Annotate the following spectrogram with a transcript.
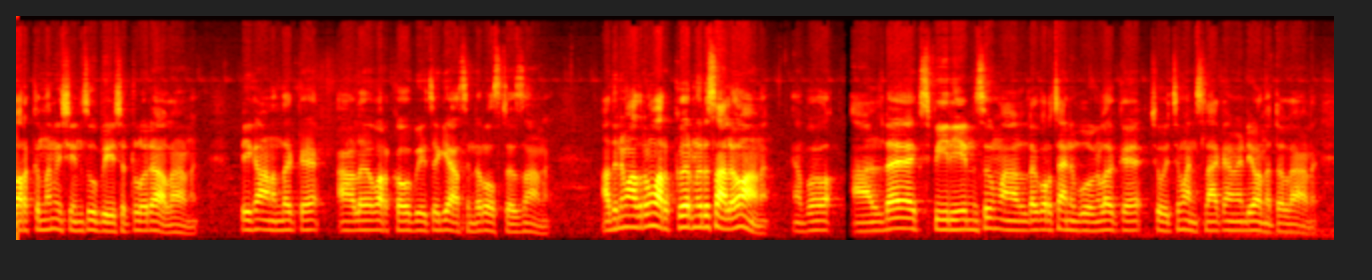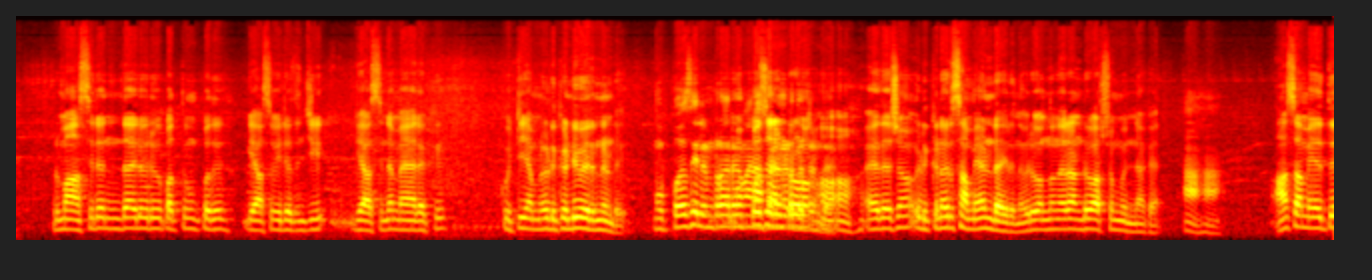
വർക്കുന്ന മെഷീൻസ് ഉപയോഗിച്ചിട്ടുള്ള ഒരാളാണ്. ഇപ്പോൾ ഈ കാണുന്നതൊക്കെ ആൾ വർക്ക് ഉപയോഗിച്ച ഗ്യാസിന്റെ റോസ്റ്റേഴ്സാണ് അതിന് മാത്രം വർക്ക് വരുന്ന ഒരു സ്ഥലമാണ് അപ്പോൾ ആളുടെ എക്സ്പീരിയൻസും ആളുടെ കുറച്ച് അനുഭവങ്ങളൊക്കെ ചോദിച്ച് മനസ്സിലാക്കാൻ വേണ്ടി വന്നിട്ടുള്ളതാണ്. ഒരു മാസത്തിൽ എന്തായാലും ഒരു പത്ത് മുപ്പത് ഗ്യാസ് ഇരുപത്തഞ്ച് ഗ്യാസിന്റെ മേലേക്ക് കുറ്റി നമ്മൾ എടുക്കേണ്ടി വരുന്നുണ്ട്. മുപ്പത് സിലിണ്ടർ വരെ മുപ്പത് സിലിണ്ടറോളം ആ ഏകദേശം എടുക്കുന്ന ഒരു സമയം ഉണ്ടായിരുന്നു. ഒരു ഒന്നര രണ്ട് വർഷം മുന്നൊക്കെ. ആ സമയത്ത്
